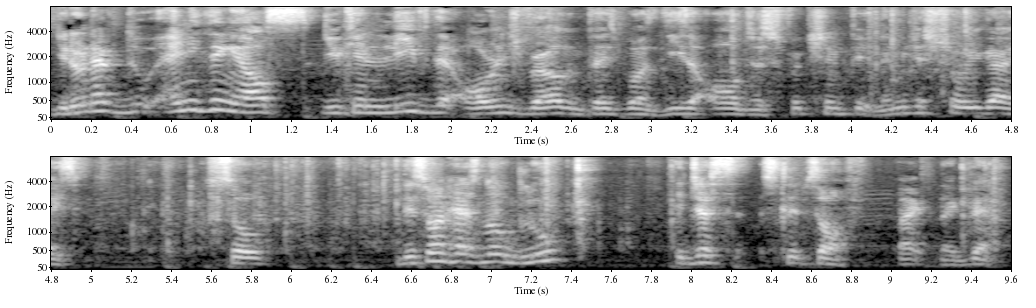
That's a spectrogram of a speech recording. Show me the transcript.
You don't have to do anything else. You can leave the orange barrel in place because these are all just friction fit. Let me just show you guys. So this one has no glue. It just slips off right like that.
